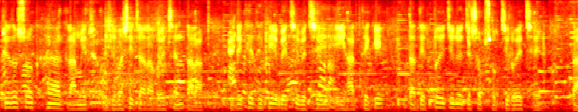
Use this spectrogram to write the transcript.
প্রিয় দর্শক হ্যাঁ, গ্রামের অধিবাসী যারা রয়েছেন তারা দেখে দেখে বেছে বেছে এই হাট থেকে তাদের প্রয়োজনীয় যেসব সবজি রয়েছে তা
